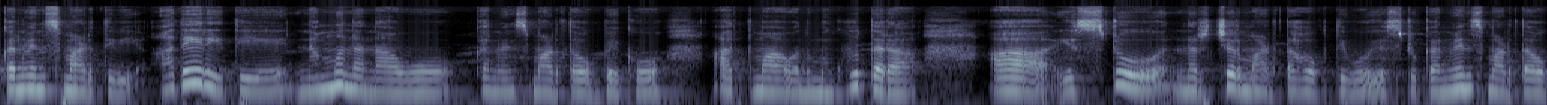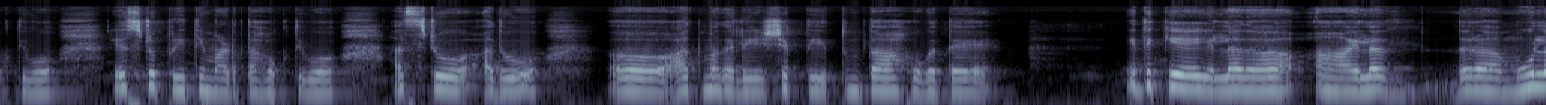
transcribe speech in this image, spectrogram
ಕನ್ವಿನ್ಸ್ ಮಾಡ್ತೀವಿ. ಅದೇ ರೀತಿ ನಮ್ಮನ್ನು ನಾವು ಕನ್ವಿನ್ಸ್ ಮಾಡ್ತಾ ಹೋಗಬೇಕು. ಆತ್ಮ ಒಂದು ಮಗು ಥರ ಆ, ಎಷ್ಟು ನರ್ಚರ್ ಮಾಡ್ತಾ ಹೋಗ್ತೀವೋ, ಎಷ್ಟು ಕನ್ವಿನ್ಸ್ ಮಾಡ್ತಾ ಹೋಗ್ತೀವೋ, ಎಷ್ಟು ಪ್ರೀತಿ ಮಾಡ್ತಾ ಹೋಗ್ತೀವೋ, ಅಷ್ಟು ಅದು ಆತ್ಮದಲ್ಲಿ ಶಕ್ತಿ ತುಂಬ್ತಾ ಹೋಗುತ್ತೆ. ಇದಕ್ಕೆ ಎಲ್ಲದ ಎಲ್ಲದರ ಮೂಲ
